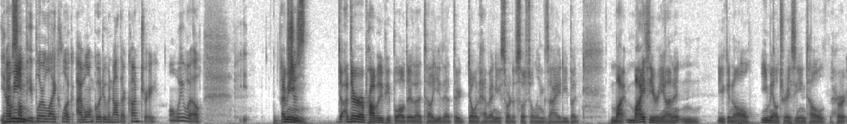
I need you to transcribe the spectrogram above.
You know, I some people are like, "Look, I won't go to another country." Well, we will. I mean, just- there are probably people out there that tell you that they don't have any sort of social anxiety, but my my theory on it, and you can all email Tracy and tell her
